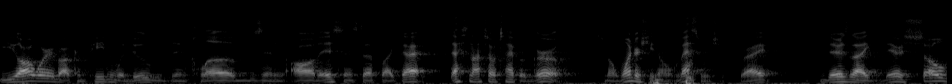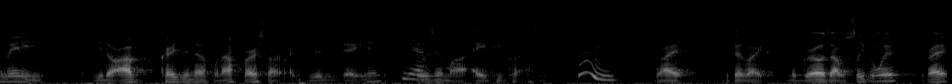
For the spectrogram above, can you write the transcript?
you all worry about competing with dudes and clubs and all this and stuff like that. That's not your type of girl. So no wonder she don't mess with you, right? There's like there's so many you know, I've crazy enough when I first started like really dating, Yeah. it was in my AP classes, Hmm. right? Because like the girls I was sleeping with, right,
